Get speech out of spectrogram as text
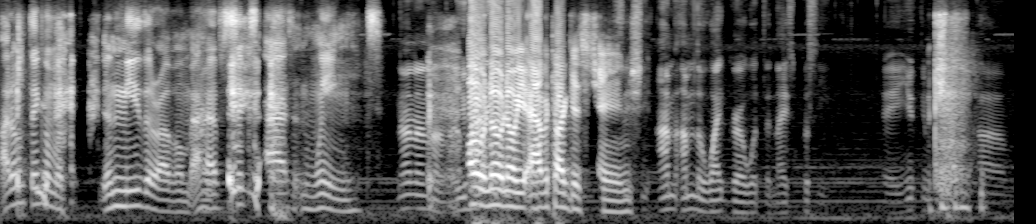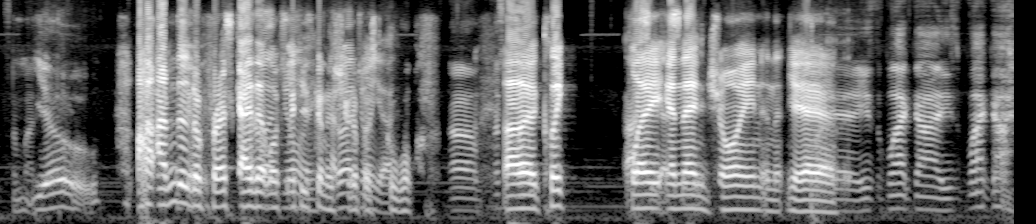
I don't think I'm a neither of them. I have six eyes and wings. No, no, no. no. You Oh no, no, your avatar gets See, changed. she- I'm I'm the white girl with the nice pussy. Hey, you can be um somebody. Yo. I- I'm the Okay, depressed guy how that I looks like he's gonna How shoot up a school. Um, Uh, click I play see, and then it. join and then yeah. Yeah, he's the black guy. He's the black guy.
